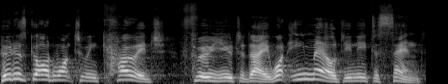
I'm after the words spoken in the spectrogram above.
Who does God want to encourage through you today? What email do you need to send?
